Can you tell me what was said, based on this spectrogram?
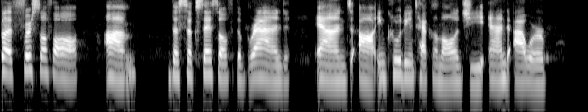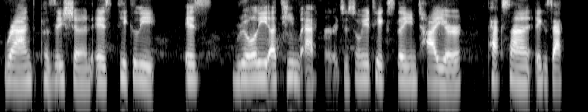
But first of all, um, the success of the brand and uh, including technology and our brand position is particularly is really a team effort. So it takes the entire PacSun exec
